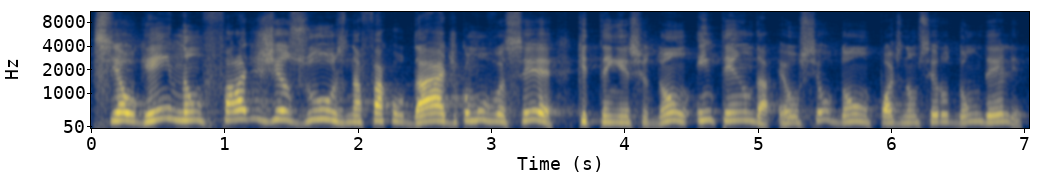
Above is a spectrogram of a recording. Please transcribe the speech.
Se alguém não fala de Jesus na faculdade como você, que tem esse dom, entenda, é o seu dom, pode não ser o dom dele.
